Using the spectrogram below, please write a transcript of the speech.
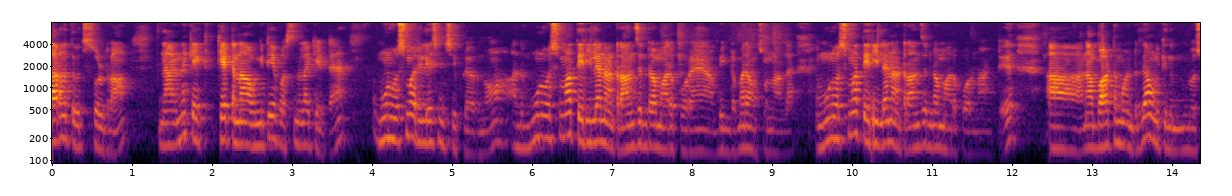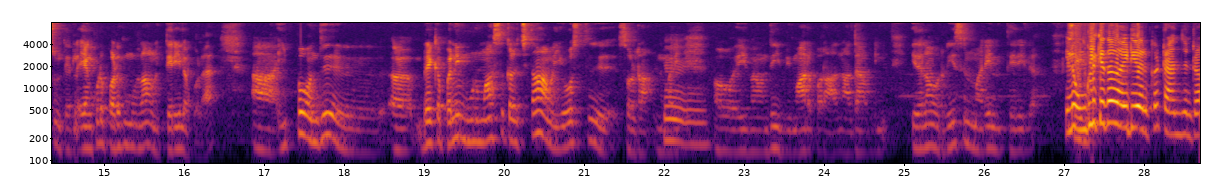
காரணத்தை வச்சு சொல்கிறான் நான் என்ன கே கேட்டேன்னா அவங்ககிட்டயே பர்சனலாக கேட்டேன். மூணு வருஷமாக ரிலேஷன்ஷிப்பில் இருந்தோம். அந்த மூணு வருஷமாக தெரியல நான் டிரான்ஸெண்டராக மாற போகிறேன் அப்படின்ற மாதிரி அவன் சொன்னான்ல. இந்த மூணு வருஷமாக தெரியல நான் டிரான்ஸெண்டராக மாற போகிறேன்னான்ட்டு நான் பாட்டமான்றது அவனுக்கு இந்த மூணு வருஷம் தெரியல. என் கூட படுக்கும்போதெல்லாம் அவனுக்கு தெரியல போல். இப்போ வந்து பிரேக்கப் பண்ணி மூணு மாதம் கழிச்சு தான் அவன் யோசித்து சொல்கிறான் இந்த மாதிரி ஓ இவன் வந்து இப்படி மாற போகிறான் அதனால தான் அப்படின்னு. இதெல்லாம் ஒரு ரீசன் மாதிரி எனக்கு தெரியல. இல்ல உங்களுக்கு ஏதாவது ஐடியா இருக்கா? டிரான்ஜெண்டரா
